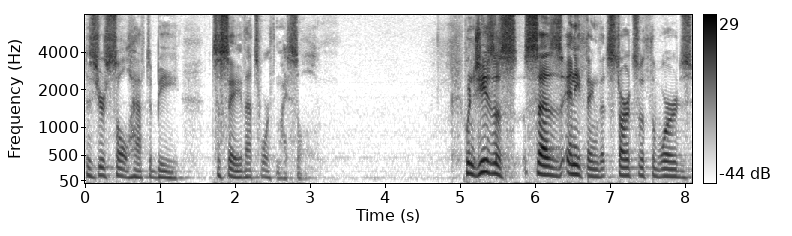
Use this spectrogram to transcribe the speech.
does your soul have to be to say, that's worth my soul? When Jesus says anything that starts with the words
